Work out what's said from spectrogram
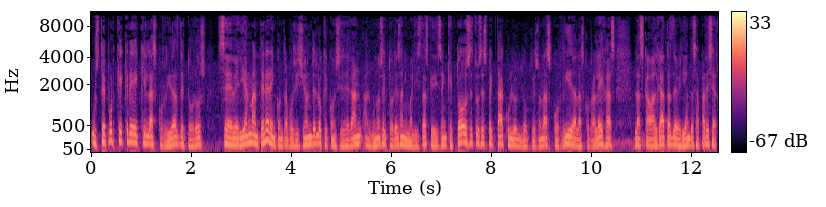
¿Usted por qué cree que las corridas de toros se deberían mantener en contraposición de lo que consideran algunos sectores animalistas que dicen que todos estos espectáculos, lo que son las corridas, las corralejas, las cabalgatas, deberían desaparecer?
